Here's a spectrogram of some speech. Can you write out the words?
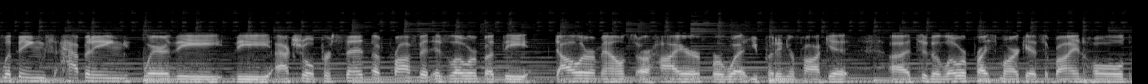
flipping's happening, where the the actual percent of profit is lower, but the dollar amounts are higher for what you put in your pocket, uh, to the lower price markets, a buy and hold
